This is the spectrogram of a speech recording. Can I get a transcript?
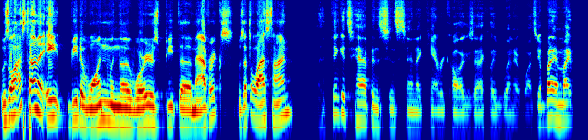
was the last time an eight beat a one when the Warriors beat the Mavericks. Was that the last time? I think it's happened since then. I can't recall exactly when it was. Yeah, but it might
